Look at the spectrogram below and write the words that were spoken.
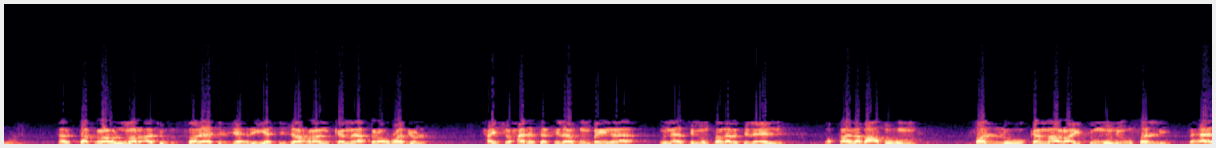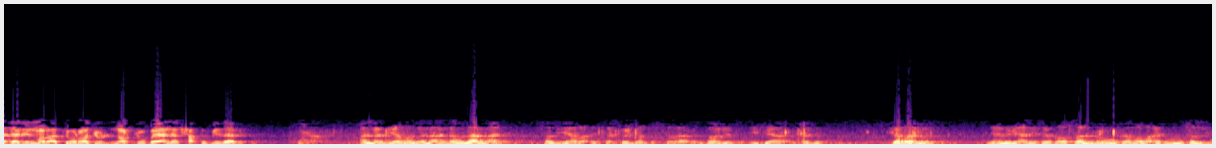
نعم. هل تقرأ المرأة في الصلاة الجهرية جهرا كما يقرأ الرجل حيث حدث خلاف بين أناس من طلبة العلم وقال بعضهم صلوا كما رأيتموني أصلي فهذا للمرأة والرجل نرجو بيان الحق بذلك. أن الذي يظهر لنا أنه لا مانع صلي جهر تجهر بالصلاة المغرب العشاء الفجر. كالرجل لأن النبي عليه الصلاة والسلام صلوا كما رأيتم نصلي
